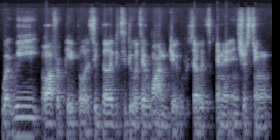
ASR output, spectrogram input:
What we offer people is the ability to do what they want to do. So it's been an interesting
